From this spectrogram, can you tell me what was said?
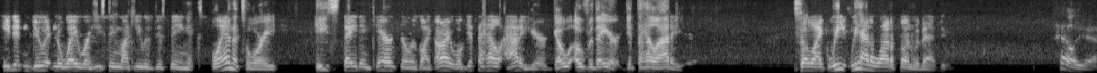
He didn't do it in a way where he seemed like he was just being explanatory. He stayed in character and was like, "All right, well, get the hell out of here. Go over there. Get the hell out of here." So, like, we we had a lot of fun with that, dude. Hell yeah.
